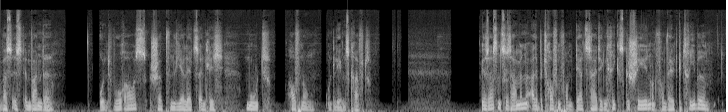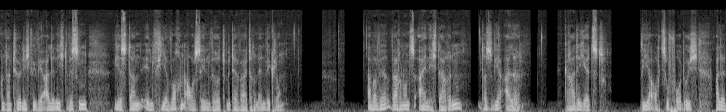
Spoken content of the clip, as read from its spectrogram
Was ist im Wandel? Und woraus schöpfen wir letztendlich Mut, Hoffnung und Lebenskraft? Wir saßen zusammen, alle betroffen vom derzeitigen Kriegsgeschehen und vom Weltgetriebe und natürlich, wie wir alle nicht wissen, wie es dann in vier Wochen aussehen wird mit der weiteren Entwicklung. Aber wir waren uns einig darin, dass wir alle, gerade jetzt, wie ja auch zuvor durch alle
